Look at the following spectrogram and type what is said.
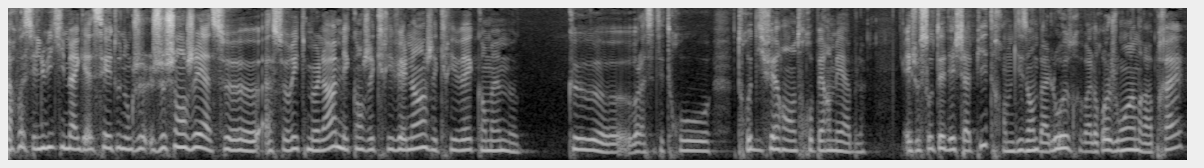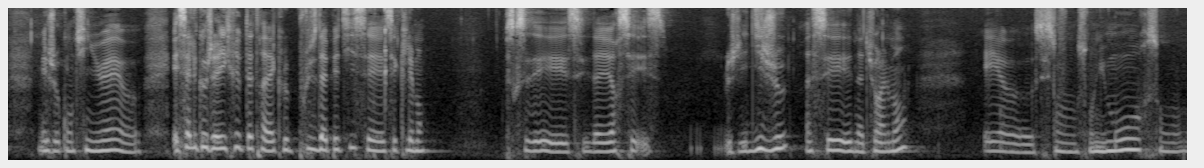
parfois c'est lui qui m'agaçait et tout. Donc, je, changeais à ce, rythme-là, mais quand j'écrivais l'un, j'écrivais quand même que euh, voilà, c'était trop, différent, trop perméable. Et je sautais des chapitres en me disant bah, l'autre va le rejoindre après, mais je continuais. Euh. Et celle que j'ai écrite peut-être avec le plus d'appétit, c'est Clément. Parce que c'est d'ailleurs, j'ai dit je assez naturellement. Et euh, c'est son, son, humour, son...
